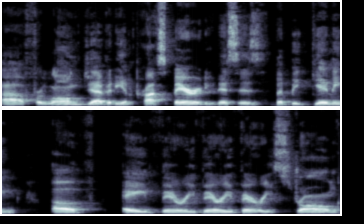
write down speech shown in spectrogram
uh, for longevity and prosperity. This is the beginning of a very, very, very strong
